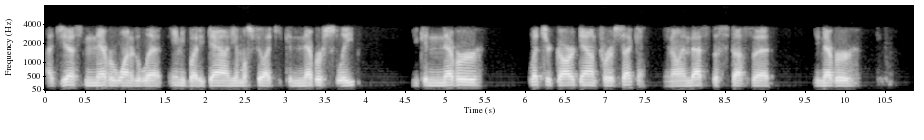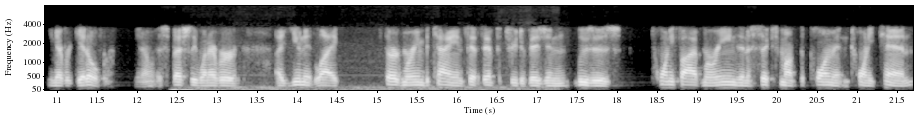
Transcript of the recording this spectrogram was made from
I just never wanted to let anybody down. You almost feel like you can never sleep. You can never let your guard down for a second, you know, and that's the stuff that you never you never get over, you know, especially whenever a unit like 3rd Marine Battalion, 5th Infantry Division loses 25 Marines in a 6-month deployment in 2010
